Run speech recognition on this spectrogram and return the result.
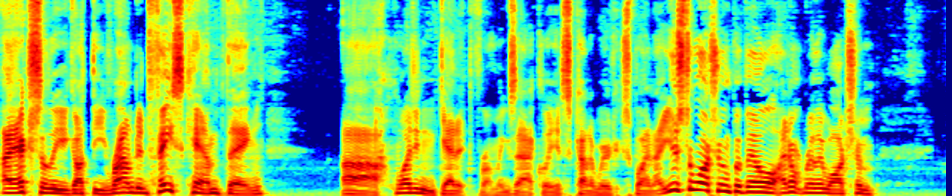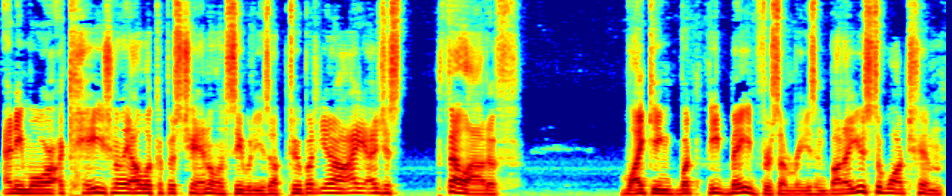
I actually got the rounded face cam thing. Uh, well, I didn't get it from exactly. It's kind of weird to explain. I used to watch Oompa Oompaville. I don't really watch him anymore. Occasionally, I'll look up his channel and see what he's up to, but you know, I, I just fell out of liking what he made for some reason. But I used to watch him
